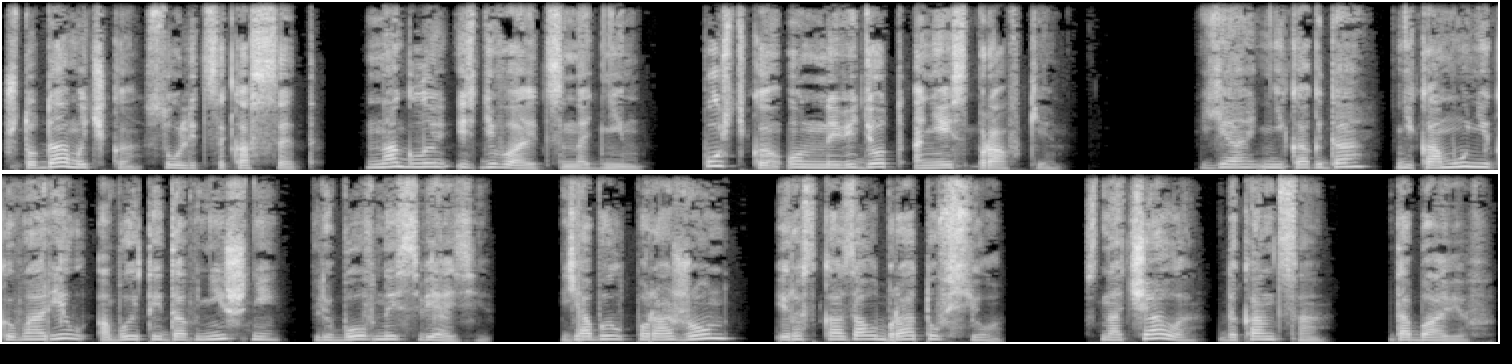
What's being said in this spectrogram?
что дамочка с улицы Кассет нагло издевается над ним. Пусть-ка он наведет о ней справки». Я никогда никому не говорил об этой давнишней любовной связи. Я был поражен и рассказал брату все, с начала до конца, добавив,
